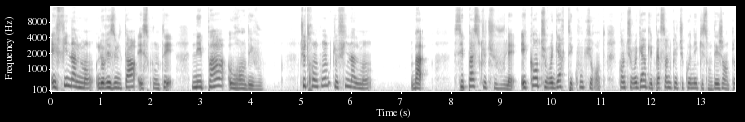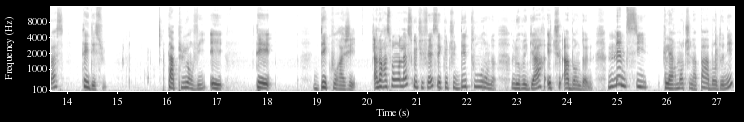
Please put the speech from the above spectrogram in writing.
Et finalement, le résultat escompté n'est pas au rendez-vous. Tu te rends compte que finalement, bah, c'est pas ce que tu voulais. Et quand tu regardes tes concurrentes, quand tu regardes les personnes que tu connais qui sont déjà en place, t'es déçu t'as plus envie et t'es découragé. Alors à ce moment-là, ce que tu fais, c'est que tu détournes le regard et tu abandonnes. Même si clairement tu n'as pas abandonné,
